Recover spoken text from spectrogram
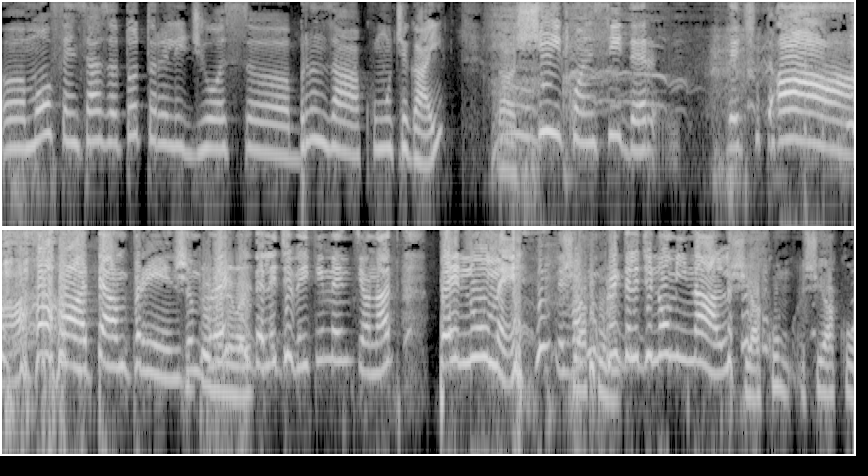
Uh, mă ofensează tot religios uh, brânza cu mucegai Da, și consider... Deci, a, te-am prins. Și În pe mine proiectul mai- de lege vei fi menționat pe nume. Deci Și va fi un acum- proiect de lege nominal. și acum, și acum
